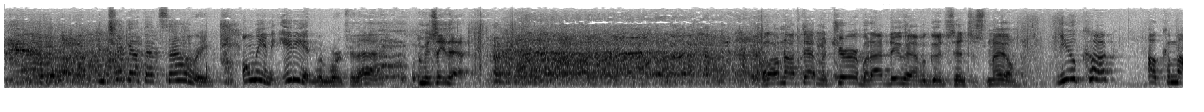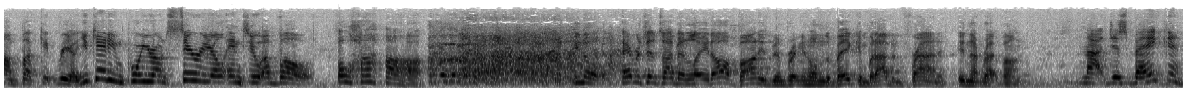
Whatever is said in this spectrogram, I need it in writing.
And check out that salary. Only an idiot would work for that. Let me see that. Well, I'm not that mature, but I do have a good sense of smell. You cook? Oh, come on, Buck, get real. You can't even pour your own cereal into a bowl. Oh, ha ha. You know, ever since I've been laid off, Bonnie's been bringing home the bacon, but I've been frying it. Isn't that right, Bonnie? Not just bacon,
